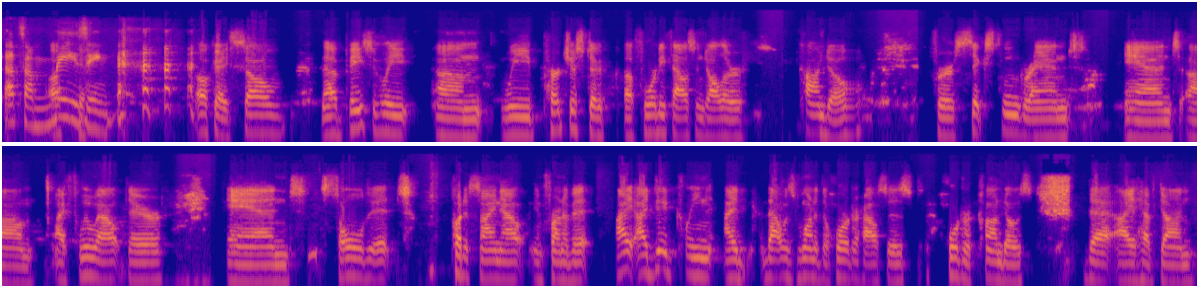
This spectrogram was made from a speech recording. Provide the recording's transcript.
That's amazing. Okay, okay so uh, basically um, we purchased a, a $40,000 condo for 16 grand and um, I flew out there and sold it, put a sign out in front of it. I, I did clean. I that was one of the hoarder houses, hoarder condos that I have done.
